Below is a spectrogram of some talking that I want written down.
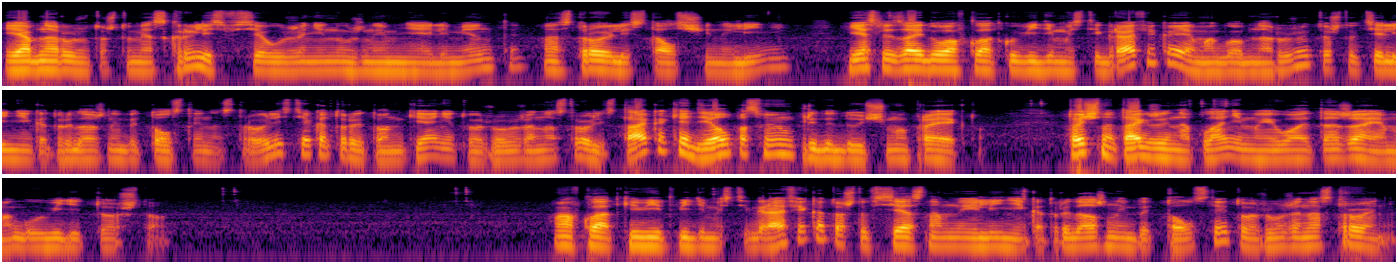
и обнаружу то, что у меня скрылись все уже ненужные мне элементы, настроились толщины линий. Если зайду во вкладку видимости графика, я могу обнаружить то, что те линии, которые должны быть толстые, настроились, те, которые тонкие, они тоже уже настроились, так как я делал по своему предыдущему проекту. Точно так же и на плане моего этажа я могу увидеть то, что во вкладке «Вид видимости графика» то, что все основные линии, которые должны быть толстые, тоже уже настроены.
